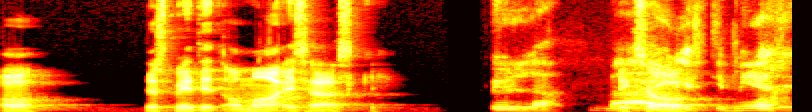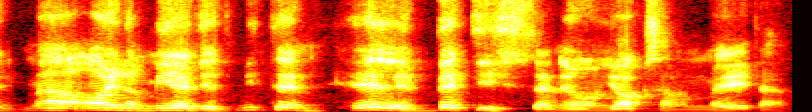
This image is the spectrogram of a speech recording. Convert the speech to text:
Oh, jos mietit omaa isäskin. Kyllä. Mä Eikö oikeasti ole? mietin, mä aina mietin, että miten helvetissä ne on jaksanut meitä.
